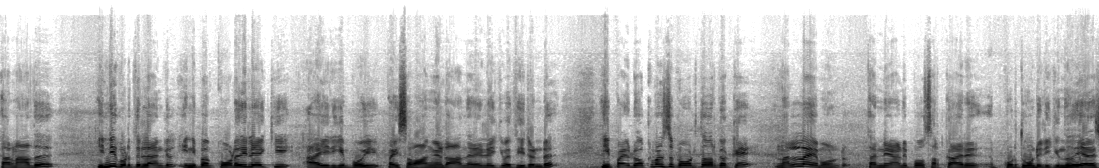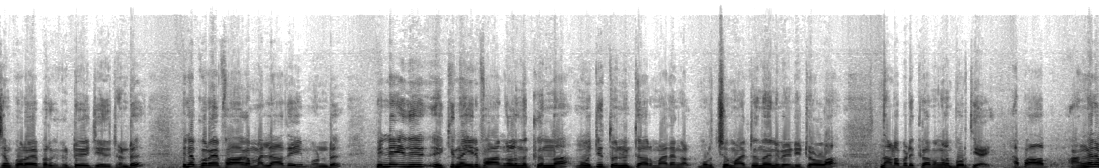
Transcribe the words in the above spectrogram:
കാരണം അത് ഇനി കൊടുത്തില്ലെങ്കിൽ ഇനിയിപ്പം കോടതിയിലേക്ക് ആയിരിക്കും പോയി പൈസ വാങ്ങേണ്ട ആ നിലയിലേക്ക് എത്തിയിട്ടുണ്ട്. ഈ ഡോക്യുമെന്റ്സ് കൊടുത്തവർക്കൊക്കെ നല്ല എമൗണ്ട് തന്നെയാണ് ഇപ്പോൾ സർക്കാർ കൊടുത്തുകൊണ്ടിരിക്കുന്നത്. ഏകദേശം കുറേ പേർക്ക് കിട്ടുകയും ചെയ്തിട്ടുണ്ട്. പിന്നെ കുറേ ഭാഗം അല്ലാതെയും ഉണ്ട്. പിന്നെ ഇത് നിൽക്കുന്ന ഇരു ഭാഗങ്ങളിൽ നിൽക്കുന്ന നൂറ്റി തൊണ്ണൂറ്റാറ് മരങ്ങൾ മുറിച്ചു മാറ്റുന്നതിന് വേണ്ടിയിട്ടുള്ള നടപടിക്രമങ്ങളും പൂർത്തിയായി. അപ്പോൾ ആ അങ്ങനെ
